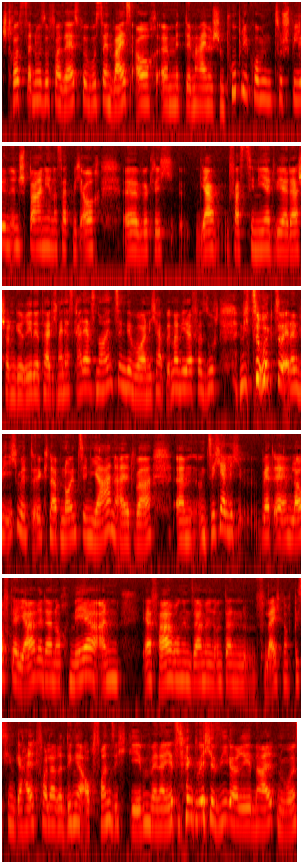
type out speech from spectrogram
strotzt er nur so vor Selbstbewusstsein, weiß auch äh, mit dem heimischen Publikum zu spielen in Spanien. Das hat mich auch äh, wirklich ja, fasziniert, wie er da schon geredet hat. Ich meine, er ist gerade erst 19 geworden. Ich habe immer wieder versucht, mich zurückzuerinnern, wie ich mit äh, knapp 19 Jahren alt war. Ähm, und sicherlich wird er im Laufe der Jahre da noch mehr an Erfahrungen sammeln und dann vielleicht noch ein bisschen gehaltvollere Dinge auch von sich geben, wenn er jetzt irgendwelche Siegerreden halten muss.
